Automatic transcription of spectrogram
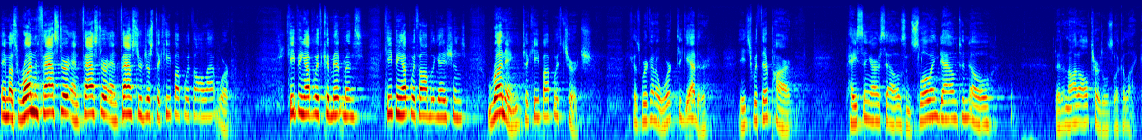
they must run faster and faster and faster just to keep up with all that work. Keeping up with commitments, keeping up with obligations, running to keep up with church. Because we're going to work together, each with their part, pacing ourselves and slowing down to know that not all turtles look alike.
